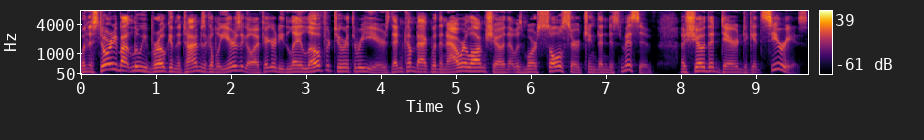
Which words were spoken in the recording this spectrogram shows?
When the story about Louis broke in the Times a couple years ago, I figured he'd lay low for two or three years, then come back with an hour long show that was more soul searching than dismissive, a show that dared to get serious.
